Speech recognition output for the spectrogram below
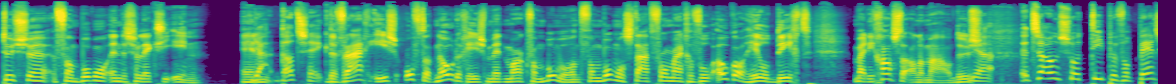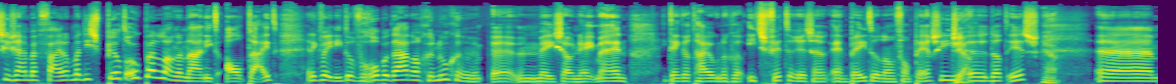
tussen Van Bommel en de selectie in. En ja, dat zeker. de vraag is of dat nodig is met Mark van Bommel. Want Van Bommel staat voor mijn gevoel ook al heel dicht bij die gasten allemaal. Dus Ja, het zou een soort type van Persie zijn bij Feyenoord, maar die speelt ook bij lange na niet altijd. En ik weet niet of Robben daar dan genoeg eh, mee zou nemen. En ik denk dat hij ook nog wel iets fitter is en, en beter dan Van Persie Ja. eh, dat is. Ja. Ehm,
